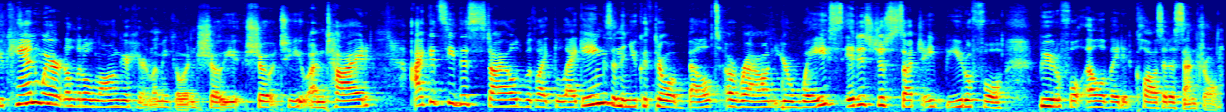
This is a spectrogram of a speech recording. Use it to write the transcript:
You can wear it a little longer here. Let me go and show you, show it to you untied. I could see this styled with like leggings and then you could throw a belt around your waist. It is just such a beautiful, beautiful elevated closet essential.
